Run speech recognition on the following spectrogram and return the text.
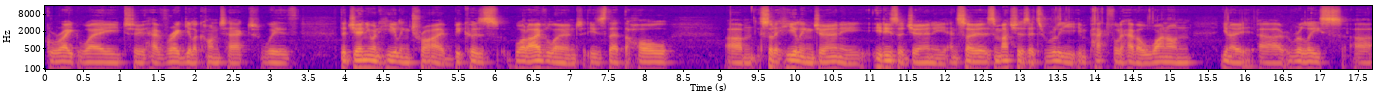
great way to have regular contact with the genuine healing tribe because what I've learned is that the whole um, sort of healing journey, it is a journey. And so, as much as it's really impactful to have a one on, you know, uh, release uh,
